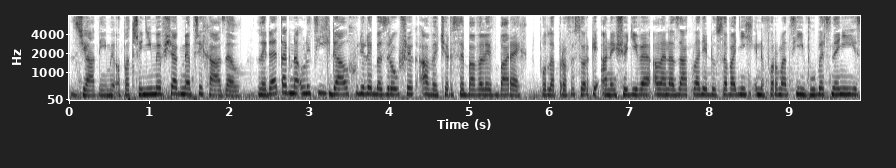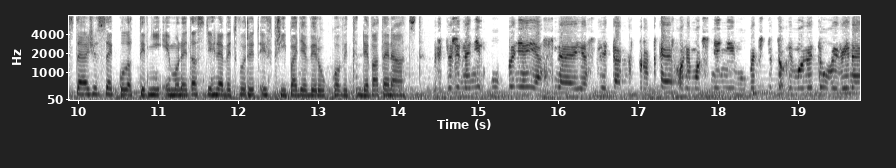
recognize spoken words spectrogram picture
S žádnými opatřeními však nepřicházel. Lidé tak na ulicích dál chodili bez roušek a večer se bavili v barech. Podle profesorky Anny Šedivé ale na základě dosavadních informací vůbec není jisté, že se kolektivní imunita stihne vytvořit i v případě viru COVID-19. Protože není úplně jasné, jestli tak prudké onemocnění vůbec tuto imunitu vyvine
